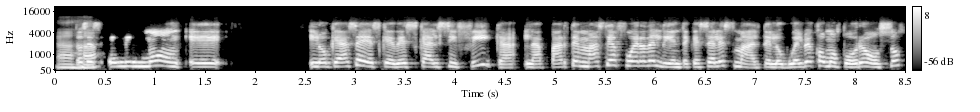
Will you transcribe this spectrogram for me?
Entonces, el limón eh, lo que hace es que descalcifica la parte más de afuera del diente, que es el esmalte, lo vuelve como poroso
